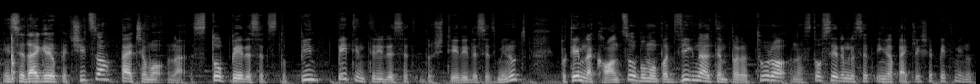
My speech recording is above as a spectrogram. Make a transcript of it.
In sedaj gre v pečico, pečemo na 150 stopinj, 35 do 40 minut, potem na koncu bomo pa dvignali temperaturo na 170 in ga pekli še 5 minut.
